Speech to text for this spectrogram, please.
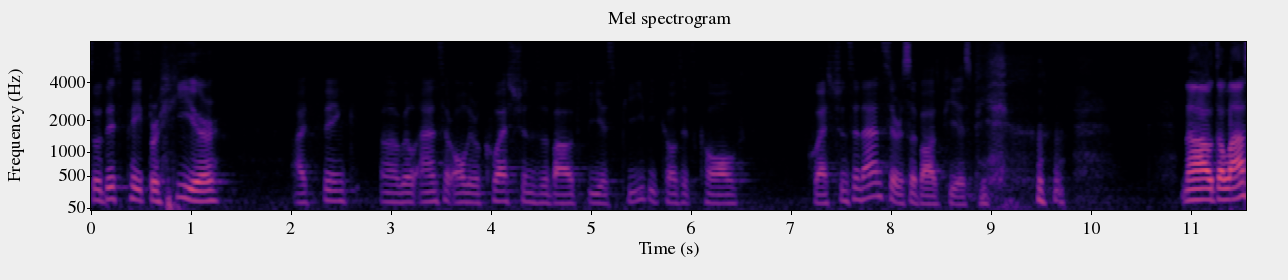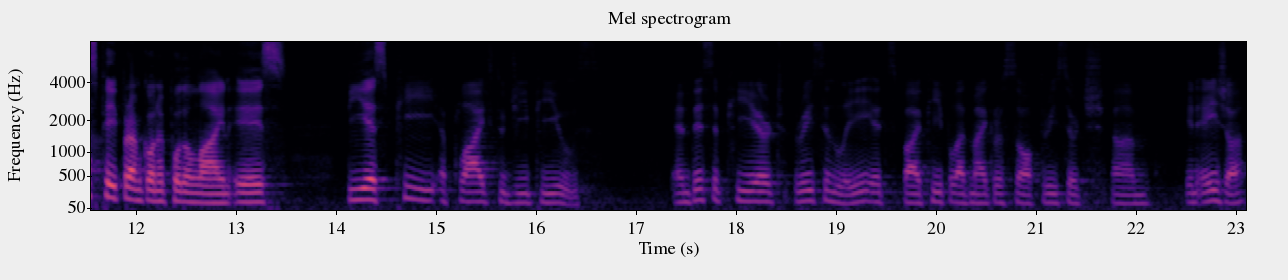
So this paper here, I think, uh, will answer all your questions about BSP because it's called Questions and Answers about BSP. now, the last paper I'm going to put online is BSP applied to GPUs. And this appeared recently. It's by people at Microsoft Research um, in Asia.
